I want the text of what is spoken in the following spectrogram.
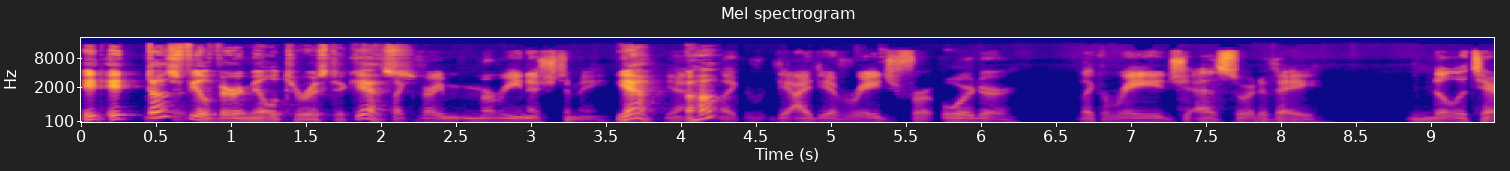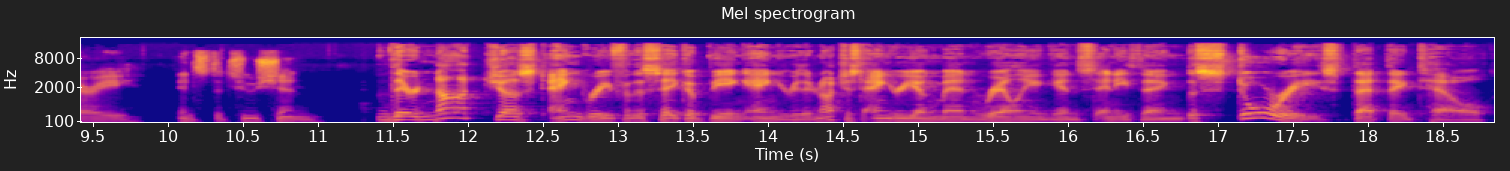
It it does feel very militaristic, yes. it's like very marinish to me. Yeah, Yeah. uh-huh. Like the idea of Rage for Order, like rage as sort of a military institution. They're not just angry for the sake of being angry. They're not just angry young men railing against anything. The stories that they tell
